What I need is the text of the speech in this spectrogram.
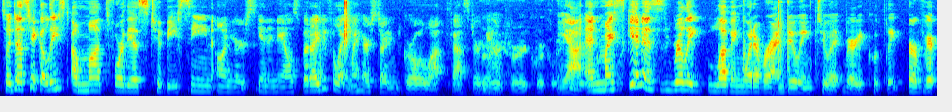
So it does take at least a month for this to be seen on your skin and nails. But I do feel like my hair's starting to grow a lot faster Very, now. very quickly. Yeah, Very and my skin is really loving whatever I'm doing to it very quickly, or very,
